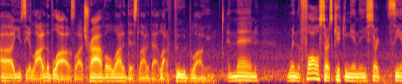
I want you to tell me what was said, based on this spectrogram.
uh, you see a lot of the vlogs, a lot of travel, a lot of this, a lot of that, a lot of food blogging. And then when the fall starts kicking in, then you start seeing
